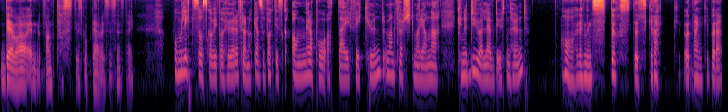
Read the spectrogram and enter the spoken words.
det var en fantastisk opplevelse, syns jeg. Om litt så skal vi få høre fra noen som faktisk angrer på at de fikk hund. Men først, Marianne, kunne du ha levd uten hund? Å, det er min største skrekk å tenke på det.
